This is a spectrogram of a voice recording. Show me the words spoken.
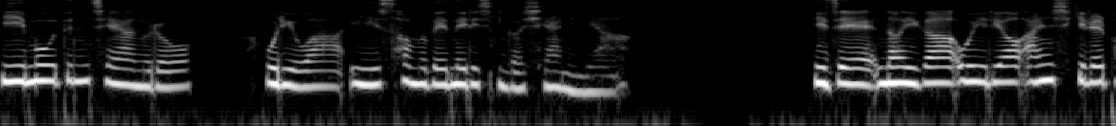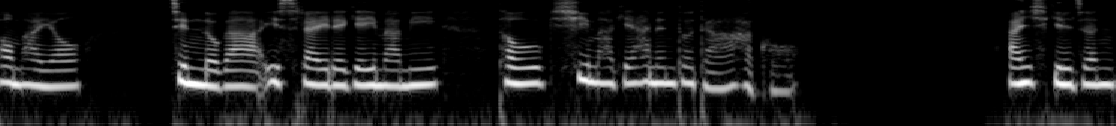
이 모든 재앙으로 우리와 이 성읍에 내리신 것이 아니냐 이제 너희가 오히려 안식일을 범하여 진노가 이스라엘에게 임함이 더욱 심하게 하는도다 하고 안식일 전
